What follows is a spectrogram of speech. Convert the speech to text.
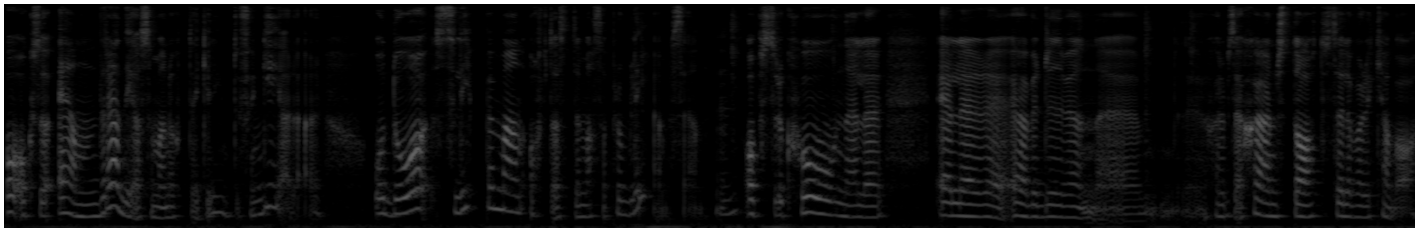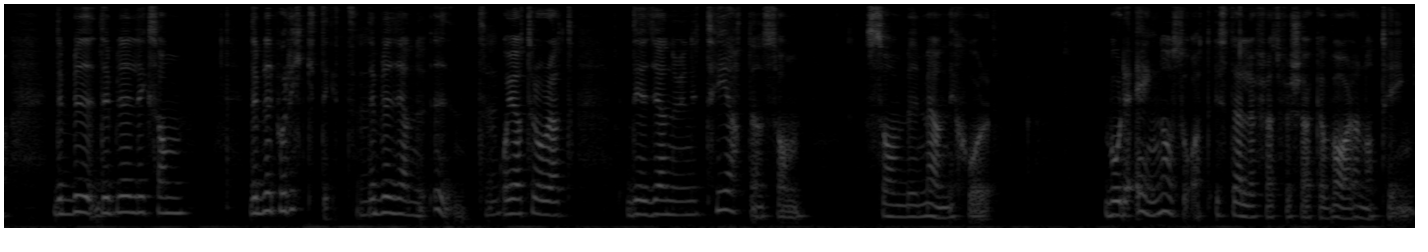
Och också ändra det som man upptäcker inte fungerar. Och då slipper man oftast en massa problem sen. Mm. Obstruktion eller, eller överdriven eh, säga, stjärnstatus eller vad det kan vara. Det blir, det blir liksom det blir på riktigt. Mm. Det blir genuint. Mm. Och jag tror att det är genuiniteten som som vi människor borde ägna oss åt istället för att försöka vara någonting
